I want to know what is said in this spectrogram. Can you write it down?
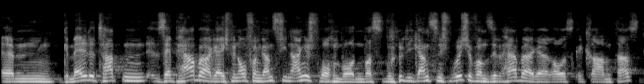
ähm, gemeldet hatten. Sepp Herberger, ich bin auch von ganz vielen angesprochen worden, was du die ganzen Sprüche von Sepp Herberger rausgekramt hast.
